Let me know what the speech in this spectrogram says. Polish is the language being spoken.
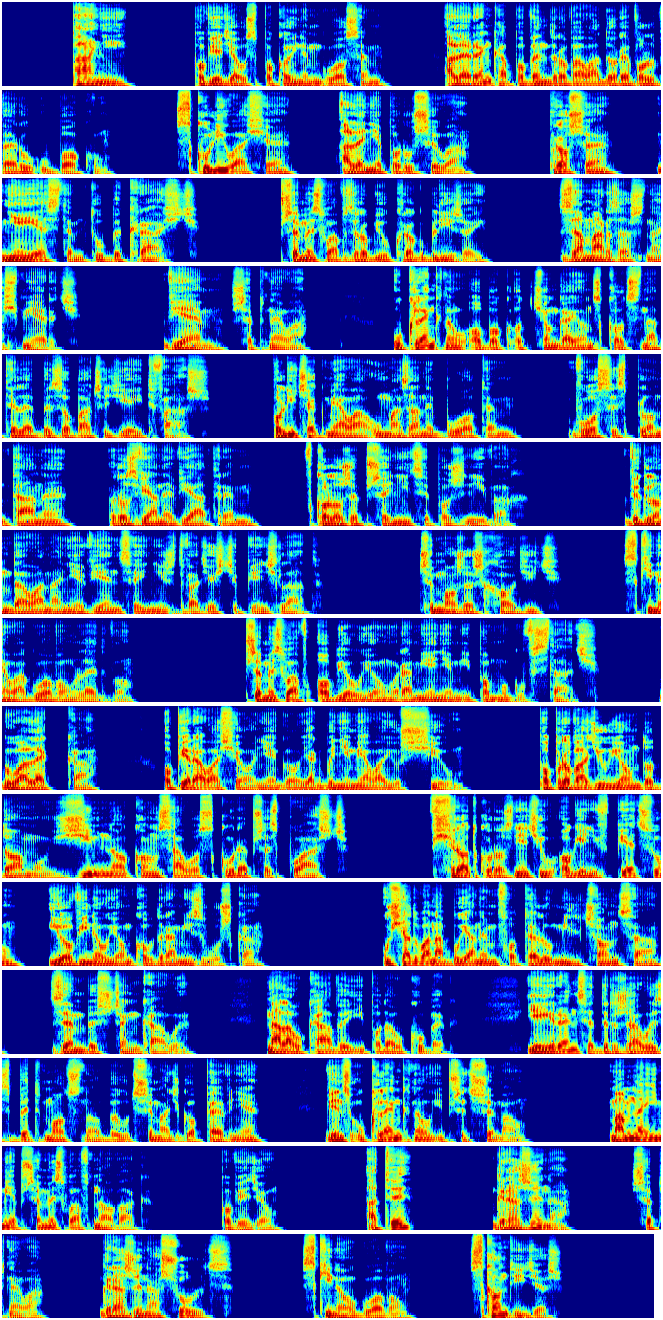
Pani, powiedział spokojnym głosem, ale ręka powędrowała do rewolweru u boku. Skuliła się, ale nie poruszyła. Proszę, nie jestem tu, by kraść. Przemysław zrobił krok bliżej. Zamarzasz na śmierć. Wiem, szepnęła. Uklęknął obok, odciągając koc na tyle, by zobaczyć jej twarz. Policzek miała umazany błotem, włosy splątane, rozwiane wiatrem, w kolorze pszenicy po żniwach. Wyglądała na nie więcej niż 25 lat. Czy możesz chodzić? Skinęła głową ledwo. Przemysław objął ją ramieniem i pomógł wstać. Była lekka, opierała się o niego, jakby nie miała już sił. Poprowadził ją do domu, zimno kąsało skórę przez płaszcz. W środku rozniecił ogień w piecu i owinął ją kołdrami z łóżka. Usiadła na bujanym fotelu milcząca, zęby szczękały. Nalał kawy i podał kubek. Jej ręce drżały zbyt mocno, by utrzymać go pewnie, więc uklęknął i przytrzymał. Mam na imię Przemysław Nowak, powiedział. A ty? Grażyna, szepnęła. Grażyna Schulz. Skinął głową. Skąd idziesz?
